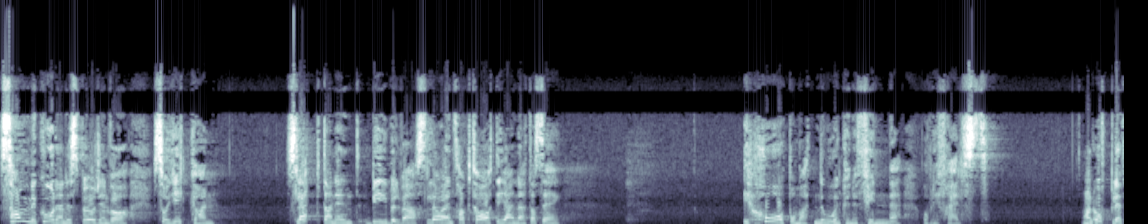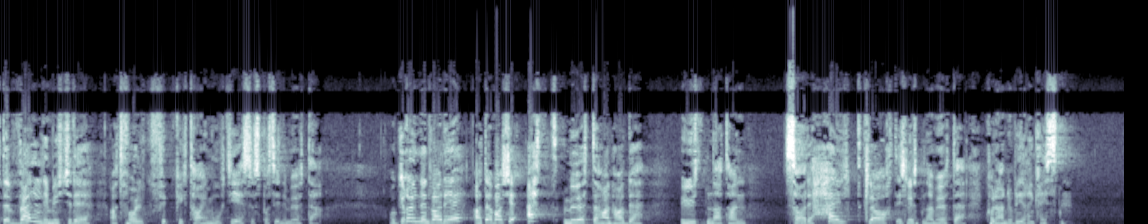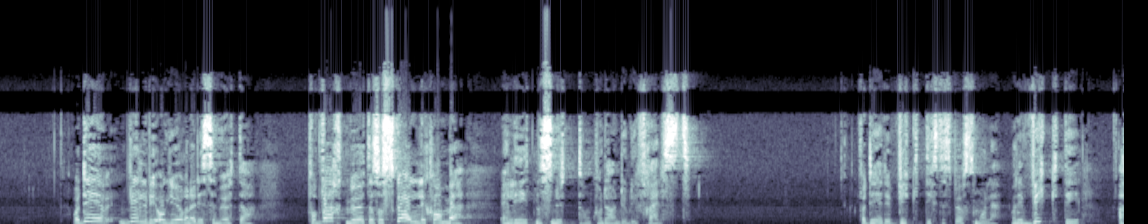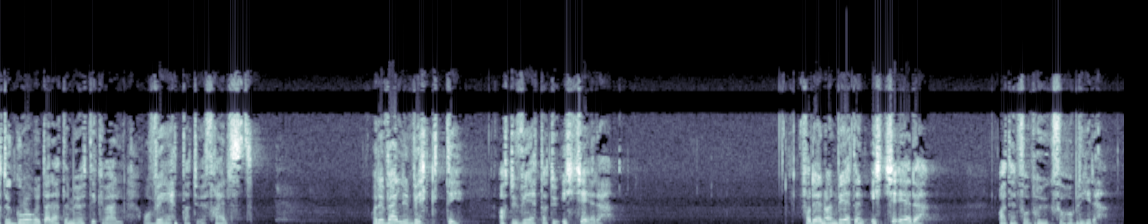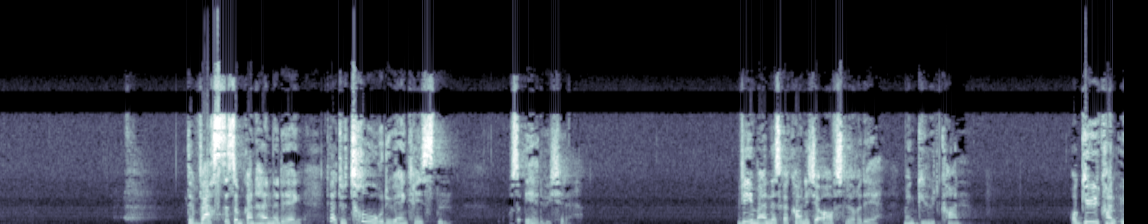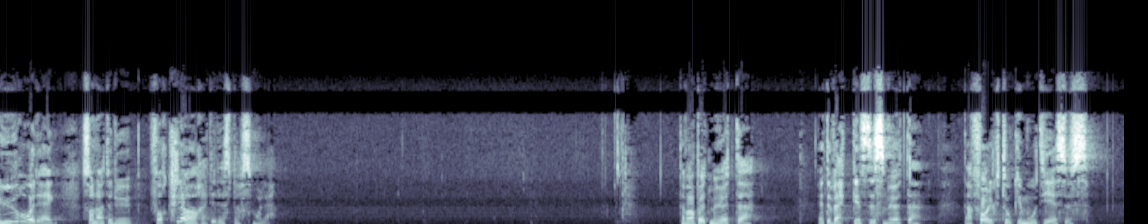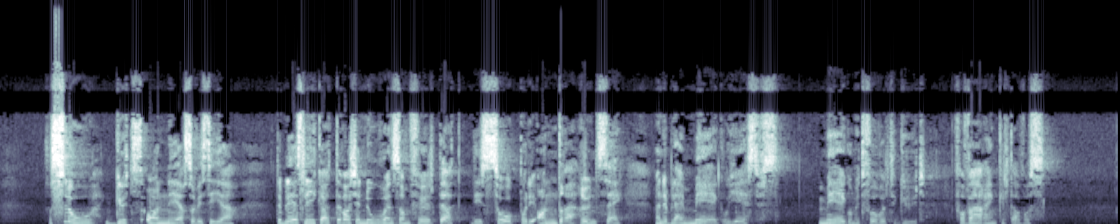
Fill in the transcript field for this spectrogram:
Samme hvor denne Spurgeon var, så gikk han. Slepte han en bibelvers, la en traktat igjen etter seg. I håp om at noen kunne finne og bli frelst. Han opplevde veldig mye det at folk fikk ta imot Jesus på sine møter. Og Grunnen var det at det var ikke ett møte han hadde uten at han sa det helt klart i slutten av møtet hvordan du blir en kristen. Og Det vil vi òg gjøre under disse møter. På hvert møte så skal det komme en liten snutt om hvordan du blir frelst. For det er det viktigste spørsmålet. Og det er viktig at du går ut av dette møtet i kveld og vet at du er frelst. Og det er veldig viktig at du vet at du ikke er det. For det er når en vet en ikke er det, at en får bruk for å bli det. Det verste som kan hende deg, det er at du tror du er en kristen, og så er du ikke det. Vi mennesker kan ikke avsløre det, men Gud kan. Og Gud kan uroe deg, sånn at du får klarhet i det spørsmålet. Det var på et møte, et vekkelsesmøte, der folk tok imot Jesus. Så slo Guds ånd ned, som vi sier, det ble slik at det var ikke noen som følte at de så på de andre rundt seg, men det ble meg og Jesus. Meg og mitt forhold til Gud for hver enkelt av oss.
